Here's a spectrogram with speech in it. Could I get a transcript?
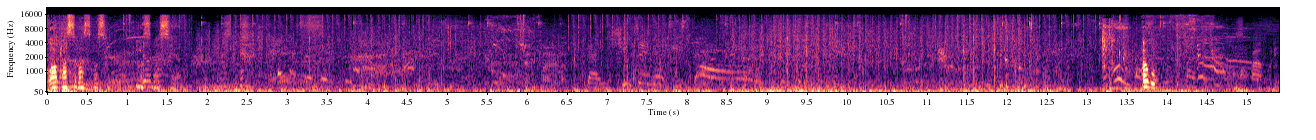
와, 봤어, 봤어, 봤어. 일어나세요. 아이고. 화물이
